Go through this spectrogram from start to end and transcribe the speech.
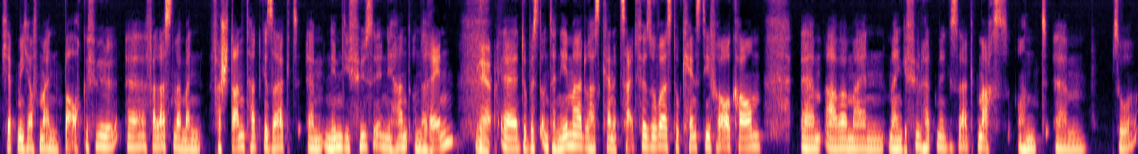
Ich habe mich auf mein Bauchgefühl äh, verlassen, weil mein Verstand hat gesagt, ähm, nimm die Füße in die Hand und renn. Ja. Äh, du bist Unternehmer, du hast keine Zeit für sowas, du kennst die Frau kaum. Ähm, aber mein, mein Gefühl hat mir gesagt, mach's. Und ähm, so,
